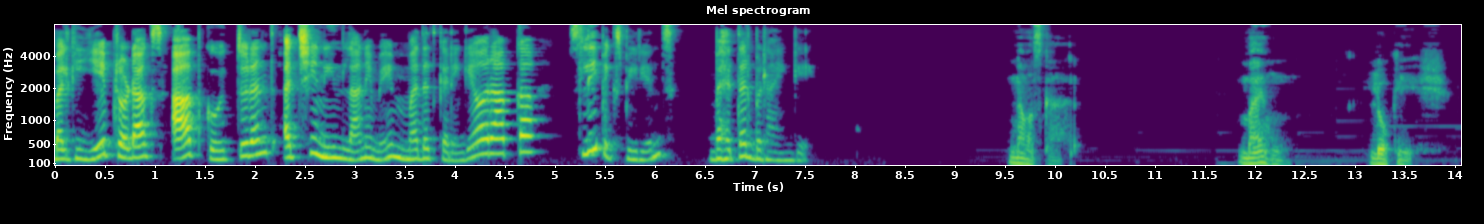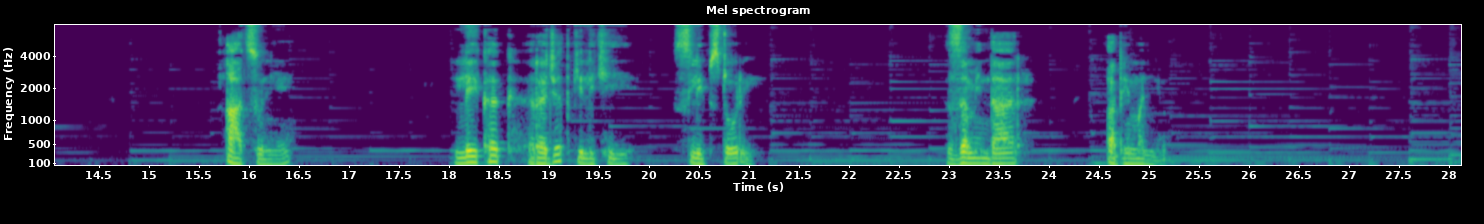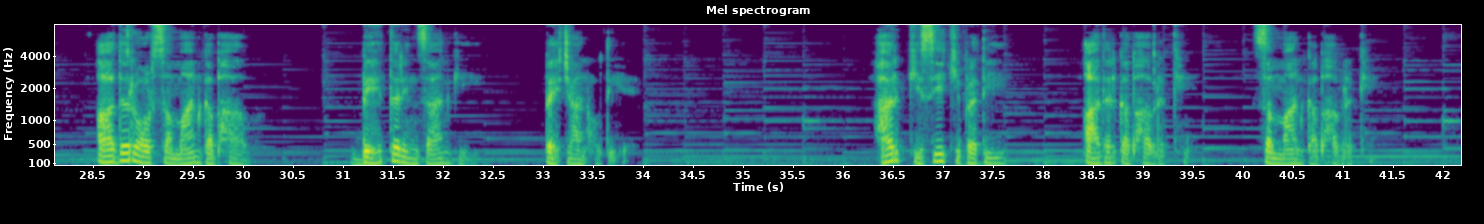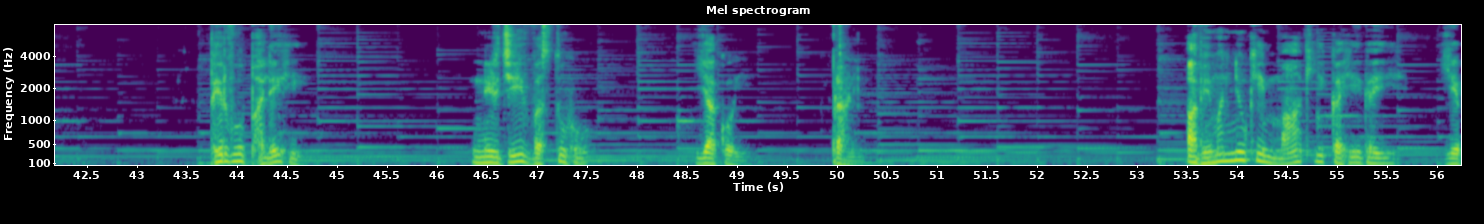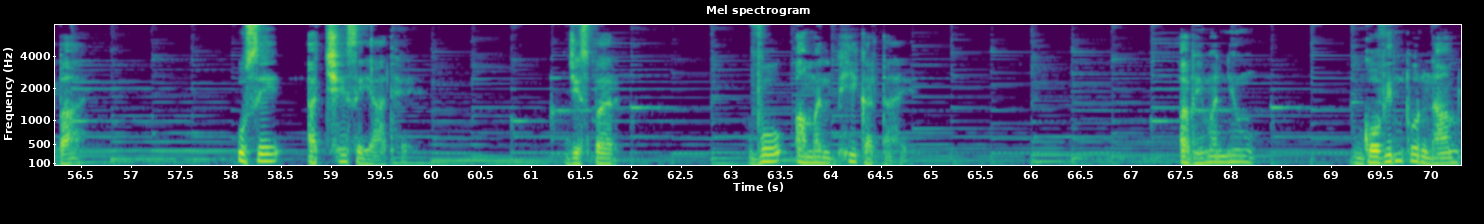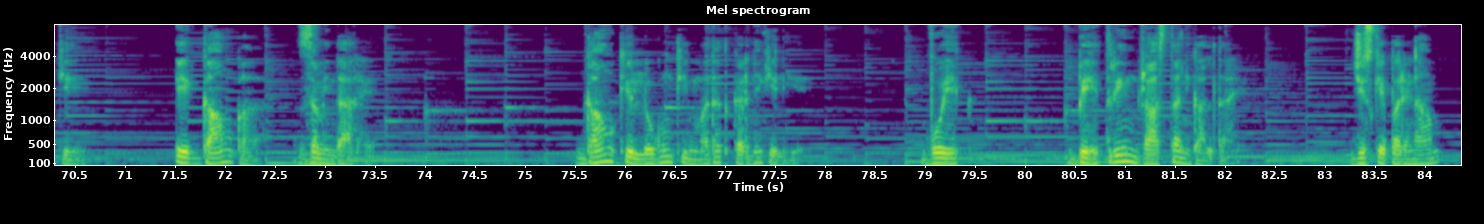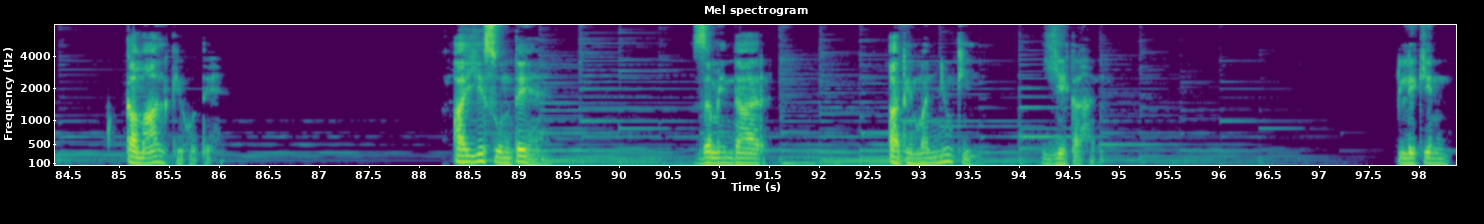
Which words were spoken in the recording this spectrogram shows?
बल्कि ये प्रोडक्ट्स आपको तुरंत अच्छी नींद लाने में मदद करेंगे और आपका स्लीप एक्सपीरियंस बेहतर बनाएँगे। नमस्कार। मैं हूँ लोकेश। आज सुनिए लेखक रजत की लिखी स्लीप स्टोरी जमींदार अभिमन्यु। आदर और सम्मान का भाव बेहतर इंसान की पहचान होती है। हर किसी के प्रति आदर का भाव रखें, सम्मान का भाव रखें। फिर वो भले ही निर्जीव वस्तु हो या कोई प्राणी। अभिमन्यु की माँ की कही गई ये बात उसे अच्छे से याद है, जिस पर वो अमल भी करता है। अभिमन्यु गोविंदपुर नाम के एक गाँव का जमींदार है। गाँव के लोगों की मदद करने के लिए वो एक बेहतरीन रास्ता निकालता है, जिसके परिणाम कमाल के होते हैं। आइए सुनते हैं जमींदार अभिमन्यु की ये कहानी लेकिन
